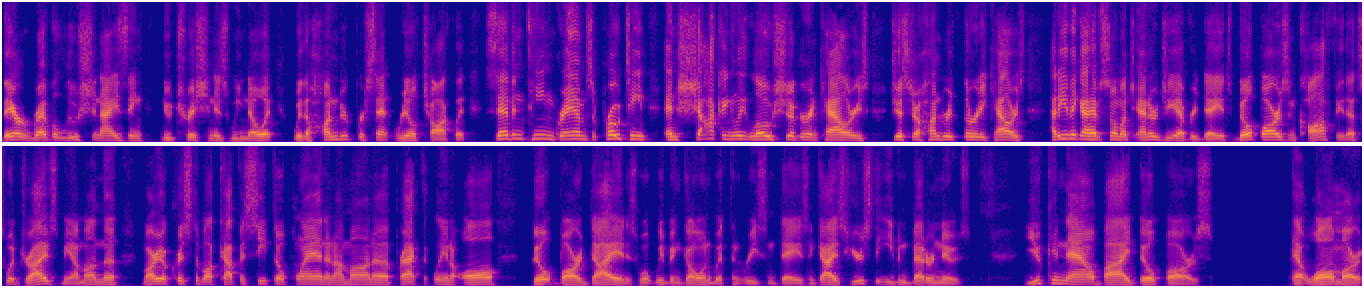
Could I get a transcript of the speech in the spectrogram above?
they are revolutionizing nutrition as we know it with 100% real chocolate, 17 grams of protein, and shockingly low sugar and calories, just 130 calories. How do you think I have so much energy every day? It's built bars and coffee. That's what drives me. I'm on the Mario Cristobal Cafecito plan, and I'm on a practically an all built bar diet, is what we've been going with in recent days. And guys, here's the even better news you can now buy built bars at Walmart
